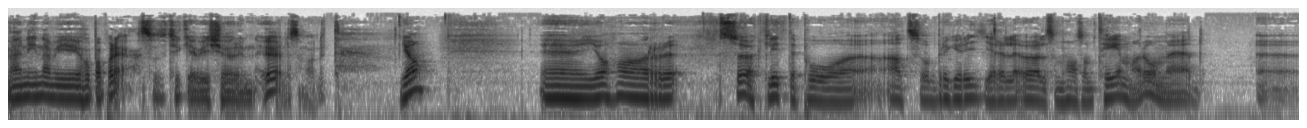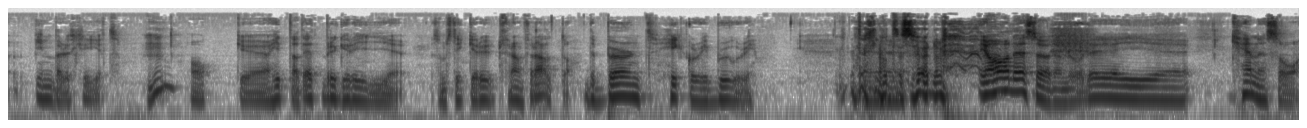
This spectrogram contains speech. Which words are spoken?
Men innan vi hoppar på det så tycker jag vi kör en öl som vanligt. Ja. Eh, Jag har sökt lite på alltså bryggerier eller öl som har som tema då med eh, inbördeskriget. Mm. Och eh, jag har hittat ett bryggeri som sticker ut framförallt då. The Burnt Hickory Brewery. Det låter södern. Ja, det är södern då. Det är i eh, Kennesaw,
